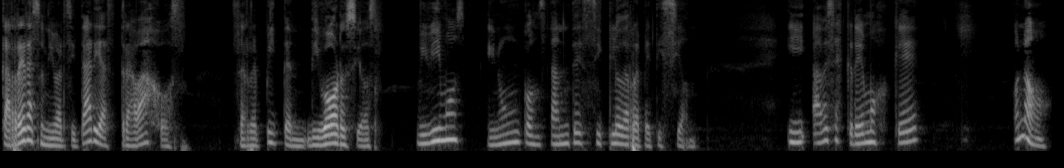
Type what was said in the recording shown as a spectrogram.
carreras universitarias, trabajos. Se repiten divorcios. Vivimos en un constante ciclo de repetición. Y a veces creemos que, o no,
